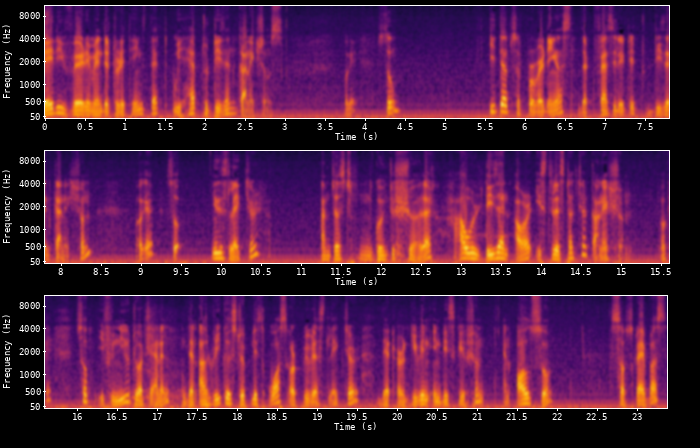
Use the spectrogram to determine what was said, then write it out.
very very mandatory things that we have to design connections. Okay, so ETABS are providing us that facility to design connection okay? So in this lecture I'm just going to show that how we'll design our steel structure connection okay? So if you're new to our channel then I'll request you please watch our previous lecture that are given in description and also subscribe us.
